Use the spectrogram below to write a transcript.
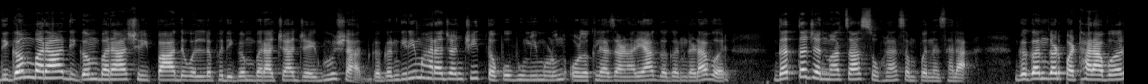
दिगंबरा दिगंबरा श्रीपाद वल्लभ दिगंबराच्या जयघोषात गगनगिरी महाराजांची तपोभूमी म्हणून ओळखल्या जाणाऱ्या गगनगडावर दत्त जन्माचा सोहळा संपन्न झाला. गगनगड पठारावर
